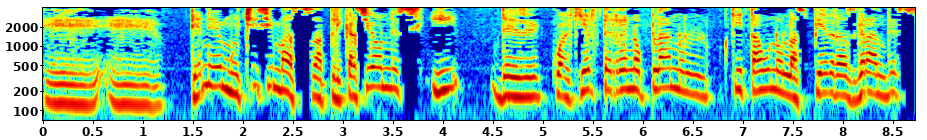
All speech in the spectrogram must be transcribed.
Eh, eh, tiene muchísimas aplicaciones y de cualquier terreno plano quita uno las piedras grandes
